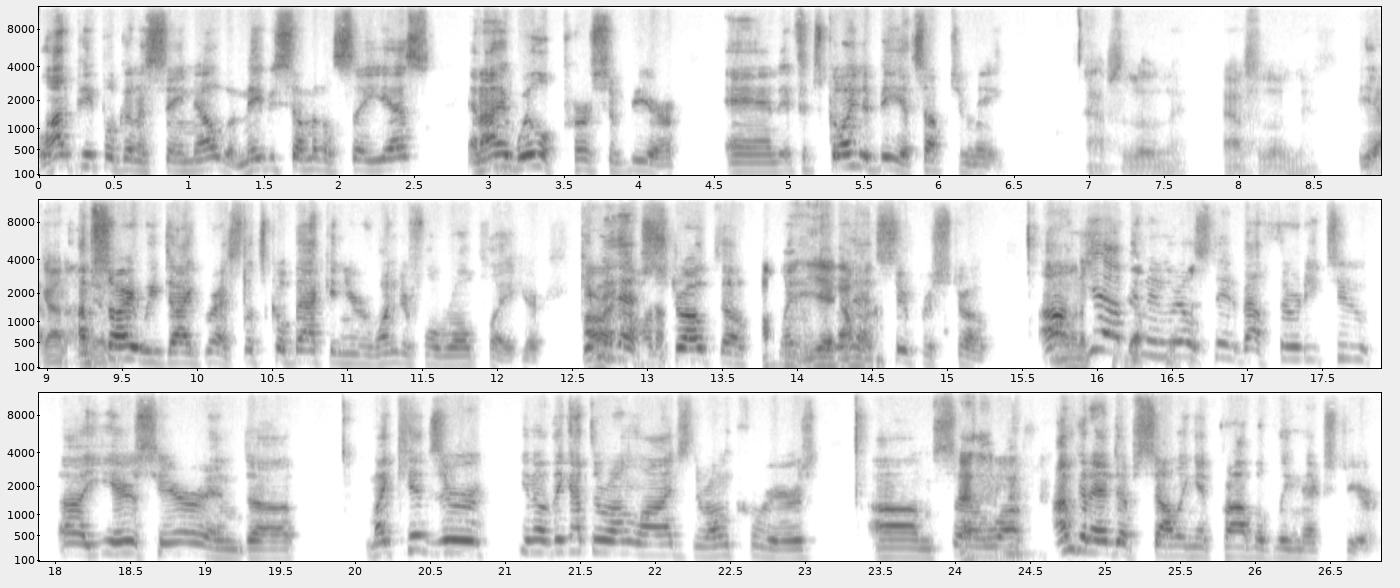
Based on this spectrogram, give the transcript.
A lot of people are going to say no, but maybe someone will say yes, and I will persevere. And if it's going to be, it's up to me." Absolutely. Absolutely. Yeah, I'm sorry we digress. Let's go back in your wonderful role play here. Give All me right, that wanna- stroke though. Wanna- yeah, give me that wanna- super stroke. Um, yeah, I've been in real estate about 32 uh, years here, and uh, my kids are, you know, they got their own lives, their own careers. Um, so uh. I'm going to end up selling it probably next year.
